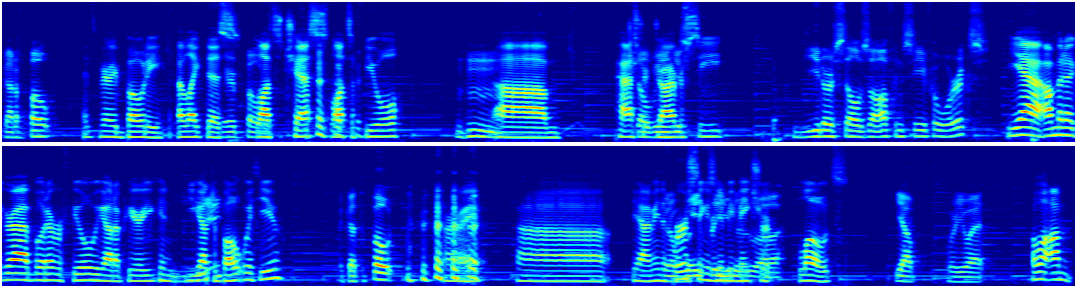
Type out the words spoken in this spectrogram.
I got a boat. It's very boaty. I like this. Lots of chests, lots of fuel. Mm-hmm. Um, passenger driver's seat. Yeet ourselves off and see if it works. Yeah, I'm gonna grab whatever fuel we got up here. You can. You got the boat with you? I got the boat. All right. Uh, yeah. I mean, the first thing is gonna be you make sure uh, it floats. yep. Where you at? Oh, well, I'm.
